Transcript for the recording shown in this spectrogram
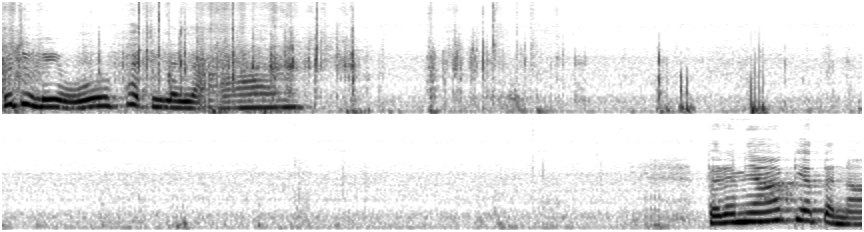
ဝတ္ထုလေးကိုဖတ်ကြည့်လိုက်ရအောင်။ဗရမယပြတနာ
